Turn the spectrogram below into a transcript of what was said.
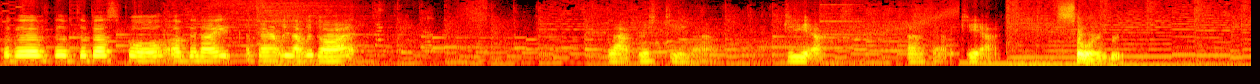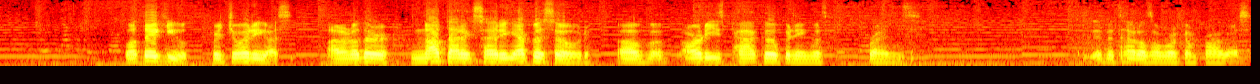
for the, the, the best pull of the night, apparently that we got Lapras. GX. I'm sorry, GX. so angry. Well, thank you for joining us on another not that exciting episode of Artie's pack opening with friends. The title's a work in progress.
